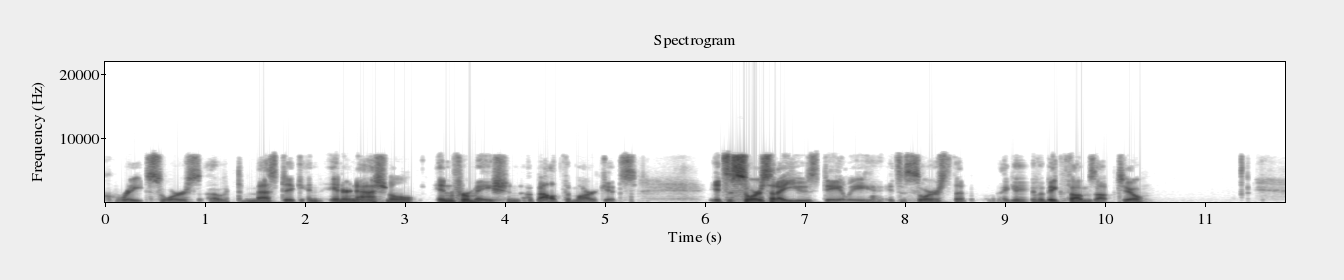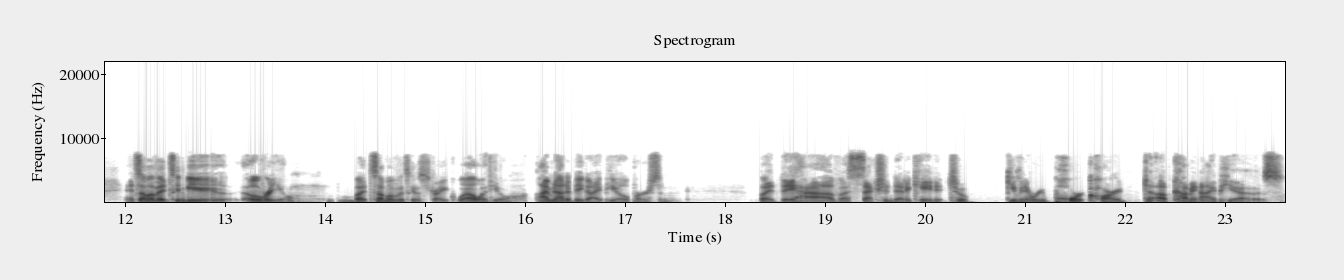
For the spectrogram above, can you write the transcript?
great source of domestic and international information about the markets. It's a source that I use daily. It's a source that I give a big thumbs up to. And some of it's going to be over you, but some of it's going to strike well with you. I'm not a big IPO person, but they have a section dedicated to giving a report card to upcoming IPOs.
